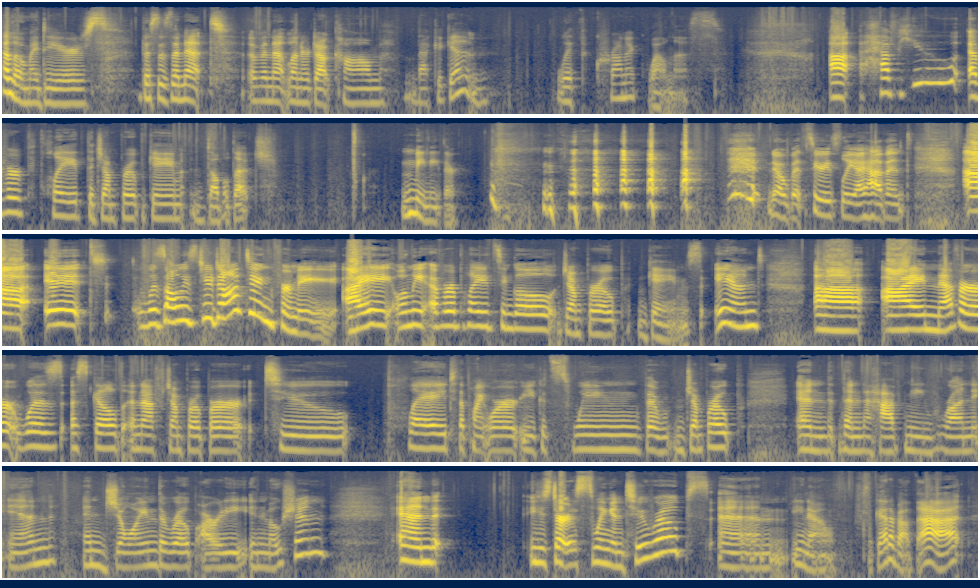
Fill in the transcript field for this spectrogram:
Hello, my dears. This is Annette of AnnetteLeonard.com back again with Chronic Wellness. Uh, have you ever played the jump rope game Double Dutch? Me neither. no, but seriously, I haven't. Uh, it was always too daunting for me. I only ever played single jump rope games. And uh, I never was a skilled enough jump roper to play to the point where you could swing the jump rope and then have me run in and join the rope already in motion. And you start swinging two ropes, and you know, forget about that.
